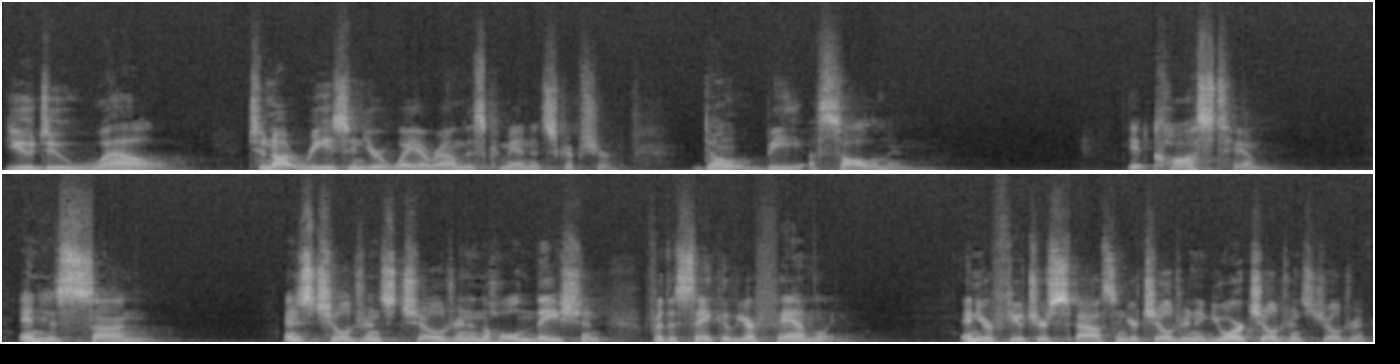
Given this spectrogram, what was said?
you do well to not reason your way around this command in Scripture. Don't be a Solomon. It cost him and his son and his children's children and the whole nation for the sake of your family and your future spouse and your children and your children's children.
